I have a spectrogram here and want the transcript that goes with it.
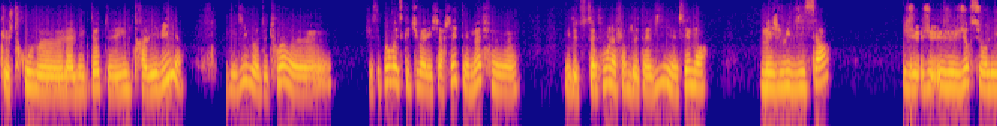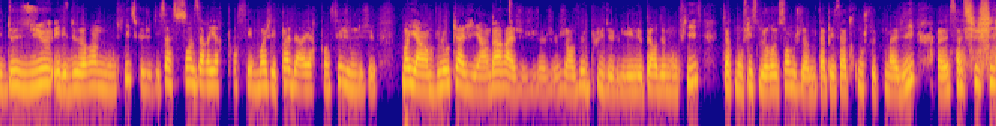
que je trouve euh, l'anecdote ultra débile. Je lui dis, bah, de toi, je sais pas où est-ce que tu vas aller chercher tes meufs, mais de toute façon, la femme de ta vie, c'est moi. Mais je lui dis ça, je, jure sur les deux yeux et les deux reins de mon fils que je dis ça sans arrière-pensée. Moi, j'ai pas d'arrière-pensée. Moi, il y a un blocage, il y a un barrage. J'en veux plus de lui. Il est le père de mon fils. C'est-à-dire que mon fils le ressemble, je dois me taper sa tronche toute ma vie. ça suffit.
